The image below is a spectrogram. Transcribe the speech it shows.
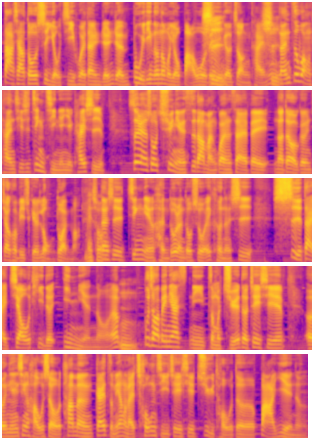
大家都是有机会，但人人不一定都那么有把握的一个状态。是。男子网坛其实近几年也开始。虽然说去年四大满贯赛被 Nadal 跟 Djokovic 给垄断嘛，没错，但是今年很多人都说，哎，可能是世代交替的一年哦。那不知道 Benny 你怎么觉得这些呃年轻好手他们该怎么样来冲击这些巨头的霸业呢？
